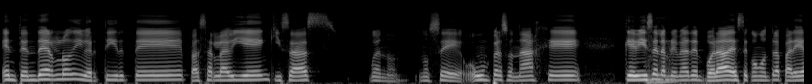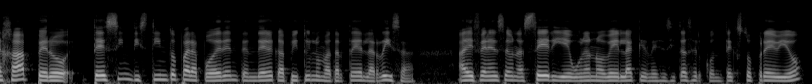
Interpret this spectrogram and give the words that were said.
entenderlo, divertirte, pasarla bien, quizás, bueno, no sé, un personaje que viste en la primera temporada esté con otra pareja, pero te es indistinto para poder entender el capítulo y matarte de la risa. A diferencia de una serie o una novela que necesitas el contexto previo,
